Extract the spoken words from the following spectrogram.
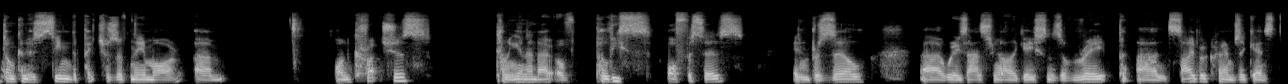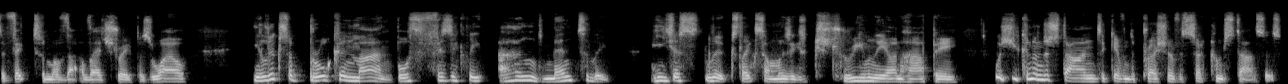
Duncan, who's seen the pictures of Neymar um, on crutches, coming in and out of police offices in Brazil, uh, where he's answering allegations of rape and cyber crimes against the victim of that alleged rape as well. He looks a broken man, both physically and mentally. He just looks like someone who's extremely unhappy, which you can understand given the pressure of his circumstances.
